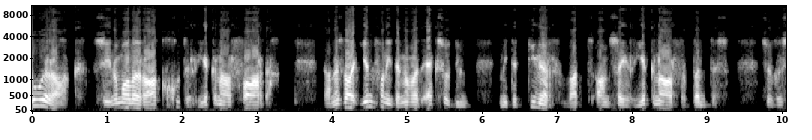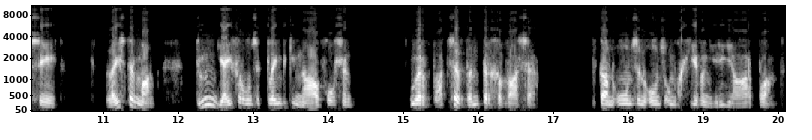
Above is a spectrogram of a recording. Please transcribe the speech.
ouer raak, sê nou maar hulle raak goed rekenaarvaardig. Dan is daar een van die dinge wat ek sou doen met 'n tiener wat aan sy rekenaar verbind is. So gesê het: "Luister man, doen jy vir ons 'n klein bietjie navorsing oor watse wintergewasse kan ons in ons omgewing hierdie jaar plant?"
